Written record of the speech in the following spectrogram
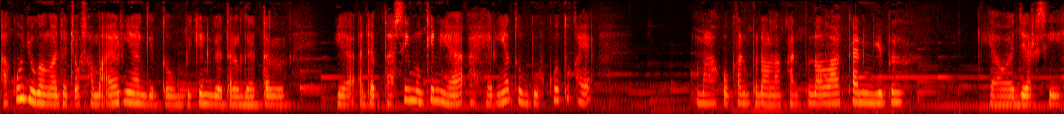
aku juga nggak cocok sama airnya gitu. Bikin gatal-gatal ya adaptasi mungkin ya. Akhirnya tubuhku tuh kayak melakukan penolakan-penolakan gitu. Ya wajar sih.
